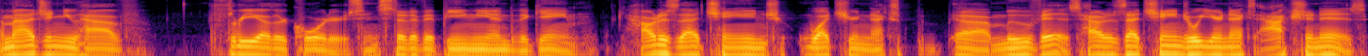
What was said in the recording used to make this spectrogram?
Imagine you have three other quarters instead of it being the end of the game. How does that change what your next uh, move is? How does that change what your next action is?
